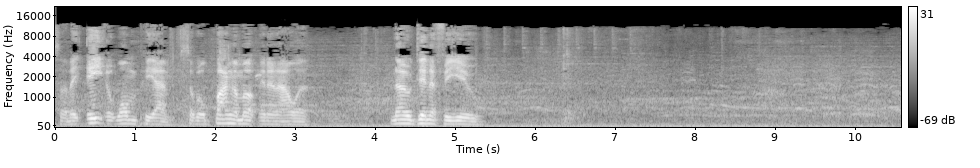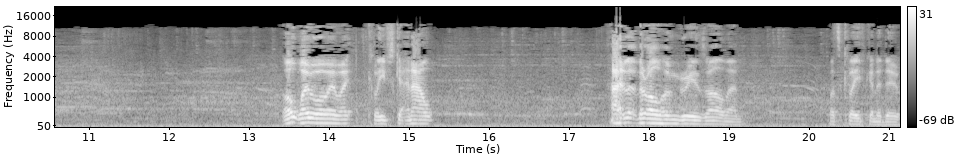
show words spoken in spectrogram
So they eat at 1 pm. So we'll bang them up in an hour. No dinner for you. Oh, wait, wait, wait, wait. Cliefe's getting out. Look, they're all hungry as well, man. What's Cliefe gonna do?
